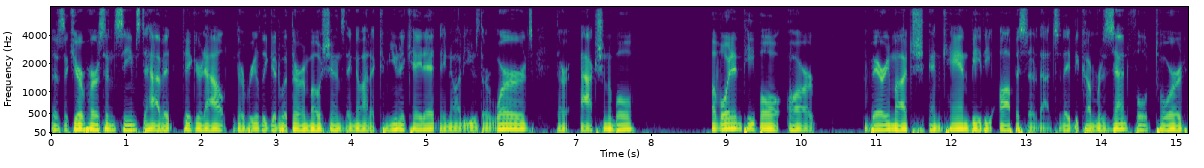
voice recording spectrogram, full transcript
the secure person seems to have it figured out. They're really good with their emotions. They know how to communicate it. They know how to use their words. They're actionable. Avoidant people are very much and can be the opposite of that. So they become resentful toward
